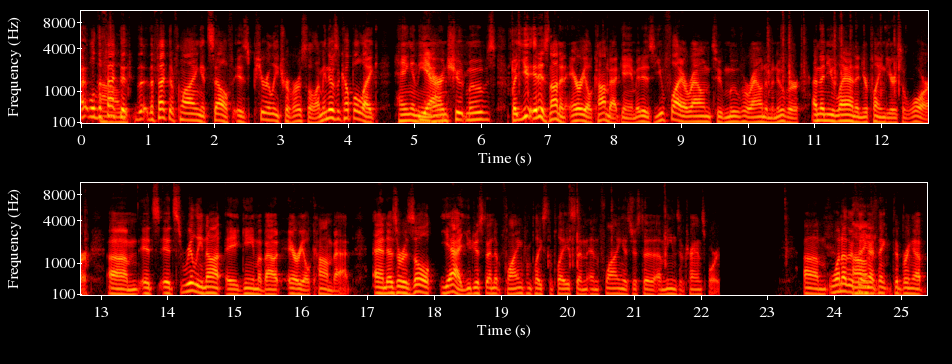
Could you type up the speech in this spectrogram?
well, the fact Um, that the, the fact that flying itself is purely traversal. I mean, there's a couple like hang in the Yeah. air and shoot moves, but you, it is not an aerial combat game. It is you fly around to move around and maneuver, and then you land and you're playing Gears of War. Um, it's it's really not a game about aerial combat. And as a result, yeah, you just end up flying from place to place, and, and flying is just a, a means of transport. Um, one other thing I Um, think to bring up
